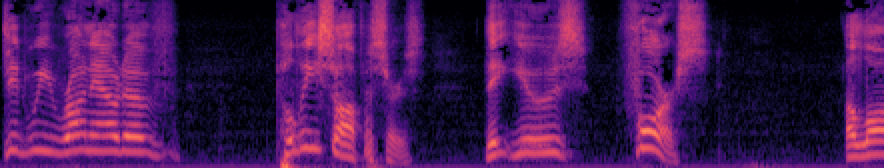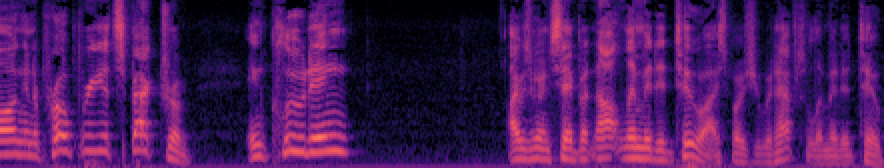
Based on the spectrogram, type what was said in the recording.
Did we run out of police officers that use force along an appropriate spectrum, including, I was going to say, but not limited to, I suppose you would have to limit it to,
